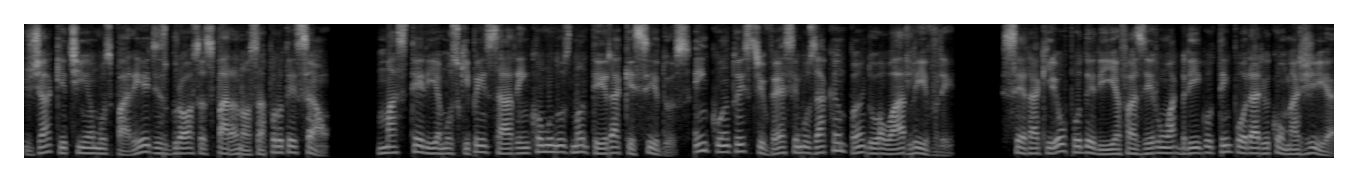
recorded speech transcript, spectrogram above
já que tínhamos paredes grossas para nossa proteção. Mas teríamos que pensar em como nos manter aquecidos enquanto estivéssemos acampando ao ar livre. Será que eu poderia fazer um abrigo temporário com magia?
